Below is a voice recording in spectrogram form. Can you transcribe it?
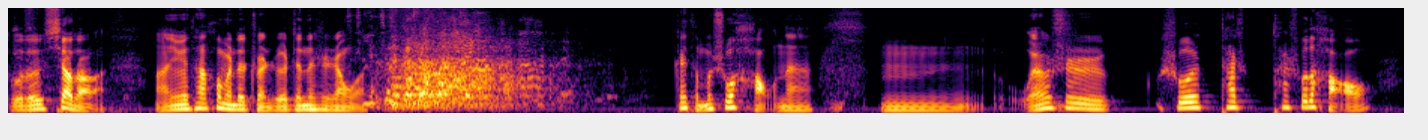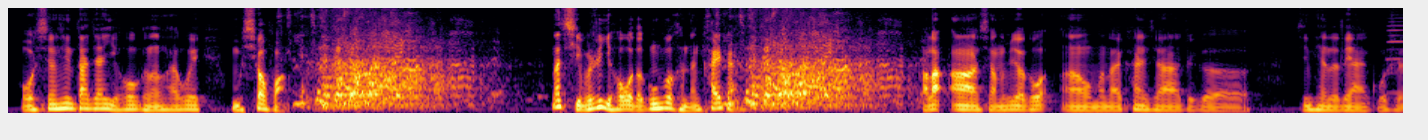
我都笑到了啊，因为他后面的转折真的是让我 该怎么说好呢？嗯，我要是说他他说的好，我相信大家以后可能还会我们效仿，那岂不是以后我的工作很难开展？好了啊，想的比较多啊，我们来看一下这个今天的恋爱故事。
